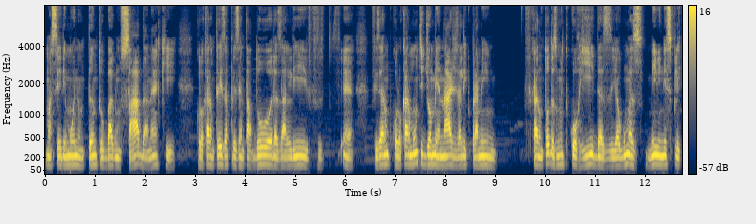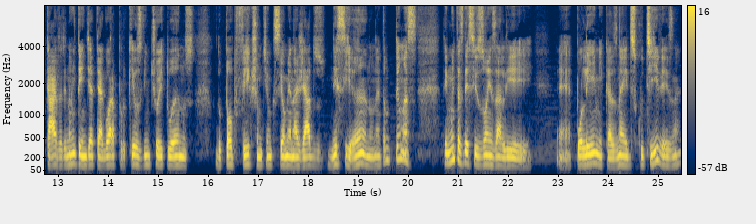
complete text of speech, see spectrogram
uma cerimônia um tanto bagunçada, né? Que colocaram três apresentadoras ali, é, fizeram, colocaram um monte de homenagens ali que para mim ficaram todas muito corridas e algumas meio inexplicáveis. Eu não entendi até agora por que os 28 anos do Pulp Fiction tinham que ser homenageados nesse ano. Né? Então tem, umas, tem muitas decisões ali é, polêmicas né, e discutíveis. Né?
